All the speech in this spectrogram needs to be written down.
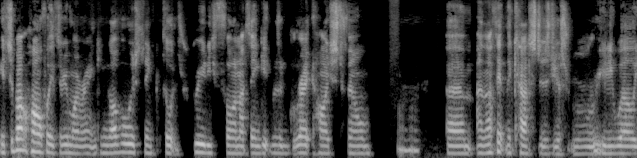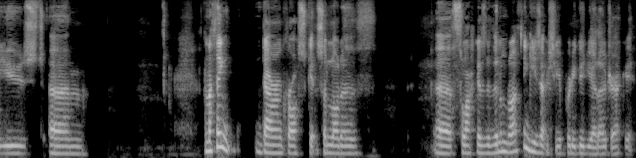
it's about halfway through my ranking. I've always think thought it's really fun. I think it was a great heist film, Mhm. um, and I think the cast is just really well used. Um, and I think Darren Cross gets a lot of uh, flack as the villain, but I think he's actually a pretty good Yellow Jacket.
